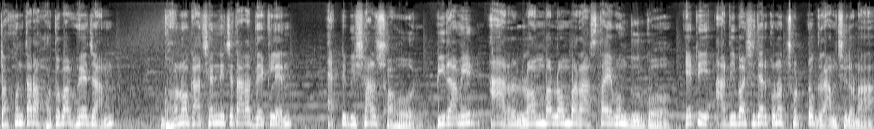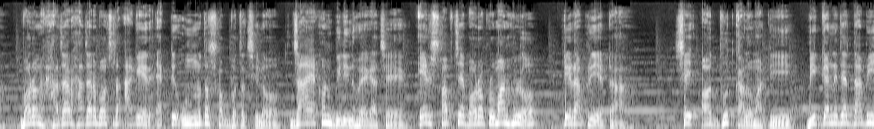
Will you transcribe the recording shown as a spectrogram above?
তখন তারা হতবাক হয়ে যান। ঘন গাছের নিচে তারা দেখলেন একটি বিশাল শহর, পিরামিড আর লম্বা লম্বা রাস্তা এবং দুর্গ। এটি আদিবাসীদের কোনো ছোট্ট গ্রাম ছিল না, বরং হাজার হাজার বছর আগের একটি উন্নত সভ্যতা ছিল, যা এখন বিলীন হয়ে গেছে। এর সবচেয়ে বড় প্রমাণ হলো টেরাপ্রিয়েটা, সেই অদ্ভুত কালো মাটি। বিজ্ঞানীদের দাবি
